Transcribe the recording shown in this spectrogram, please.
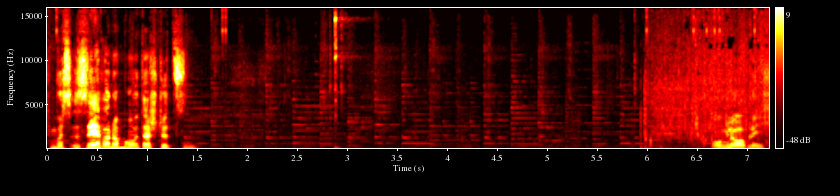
Ich muss es selber nochmal unterstützen. Unglaublich.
